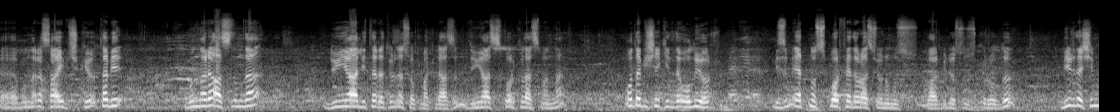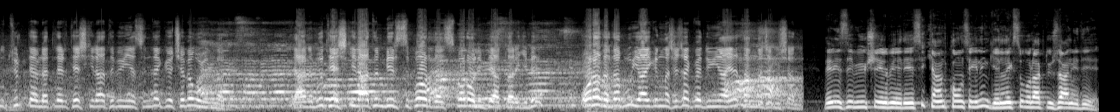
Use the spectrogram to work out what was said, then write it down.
e, bunlara sahip çıkıyor. Tabi bunları aslında dünya literatürüne sokmak lazım. Dünya spor klasmanına. O da bir şekilde oluyor. Bizim Etnospor Federasyonumuz var biliyorsunuz kuruldu. Bir de şimdi Türk Devletleri Teşkilatı bünyesinde göçebe oyunlar. Yani bu teşkilatın bir spor da spor olimpiyatları gibi orada da bu yaygınlaşacak ve dünyaya tanınacak inşallah. Denizli Büyükşehir Belediyesi Kent Konseyi'nin geleneksel olarak düzenlediği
